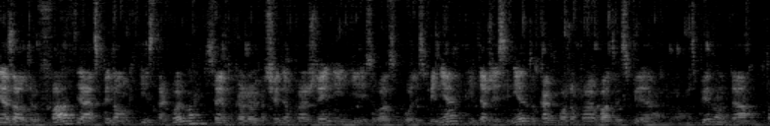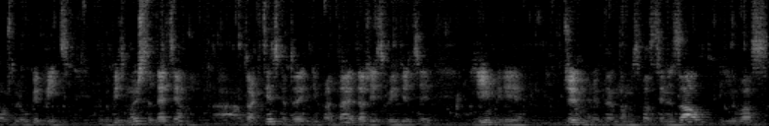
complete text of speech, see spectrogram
меня зовут Руфат, я спинолог из Стокгольма. Сегодня покажу очередное упражнение, если у вас боль в спине, и даже если нет, то как можно прорабатывать спину для того, чтобы укрепить, укрепить мышцы, дать им ту активность, не хватает, даже если вы идете гим или джим, или там, спортивный зал, и у вас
